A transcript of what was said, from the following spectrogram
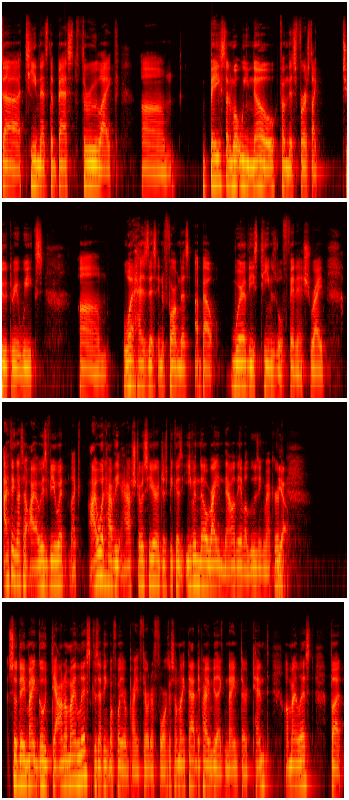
the team that's the best through like um, based on what we know from this first like two three weeks um, what has this informed us about where these teams will finish right i think that's how i always view it like i would have the astros here just because even though right now they have a losing record yeah, so they might go down on my list because I think before they were probably third or fourth or something like that. They'd probably be like ninth or tenth on my list. But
